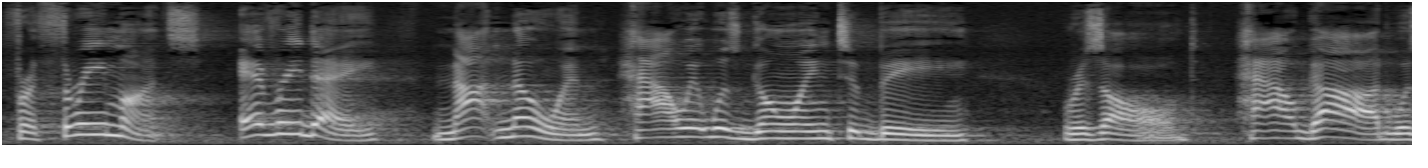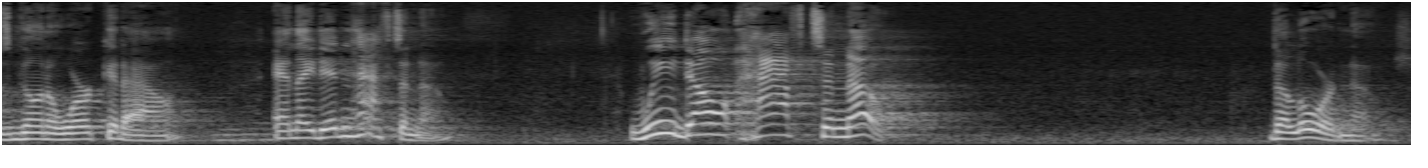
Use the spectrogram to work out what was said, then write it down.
for three months, every day, not knowing how it was going to be resolved how God was going to work it out, and they didn't have to know. We don't have to know. The Lord knows.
